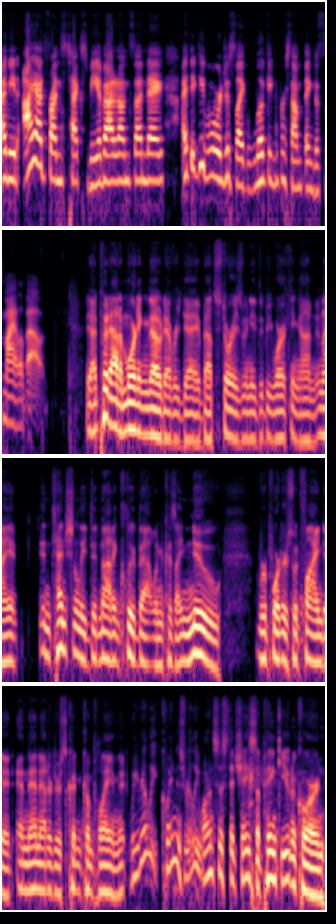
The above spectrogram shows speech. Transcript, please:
I mean, I had friends text me about it on Sunday. I think people were just like looking for something to smile about. Yeah, I put out a morning note every day about stories we need to be working on, and I intentionally did not include that one because I knew reporters would find it, and then editors couldn't complain that we really Quinn is really wants us to chase a pink unicorn.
